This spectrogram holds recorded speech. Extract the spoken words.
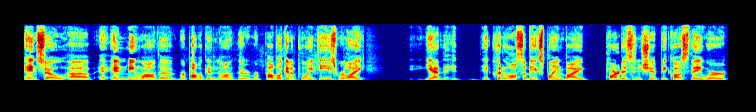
and so uh, and meanwhile the Republican uh, the Republican appointees were like, yeah, it, it could also be explained by partisanship because they were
